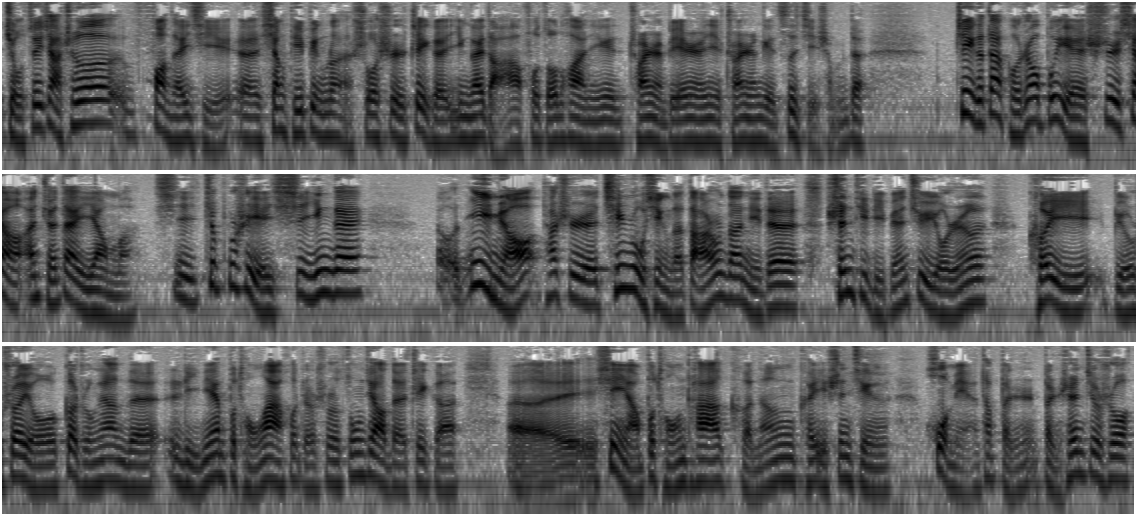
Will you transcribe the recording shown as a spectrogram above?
酒醉驾车放在一起，呃，相提并论，说是这个应该打，否则的话你传染别人也传染给自己什么的。这个戴口罩不也是像安全带一样吗？是，这不是也是应该？呃，疫苗它是侵入性的，打入到你的身体里边去。有人可以，比如说有各种各样的理念不同啊，或者说宗教的这个呃信仰不同，他可能可以申请豁免。他本身本身就是说，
